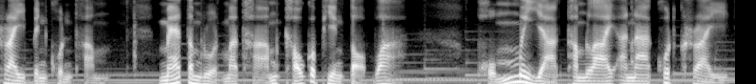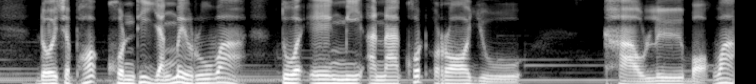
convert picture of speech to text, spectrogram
ใครเป็นคนทำแม้ตำรวจมาถามเขาก็เพียงตอบว่า ผมไม่อยากทำลายอนาคตใคร โดยเฉพาะคนที่ยังไม่รู้ว่า ตัวเองมีอนาคตรออยู่ ข่าวลือบอกว่า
